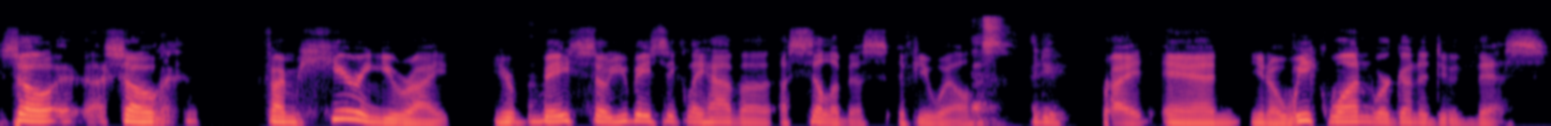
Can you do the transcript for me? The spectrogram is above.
So, uh, so if I'm hearing you right, you're Mhm. base. So you basically have a, a syllabus, if you will, Yes, I do. Right? And you know, week one we're going to do this.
